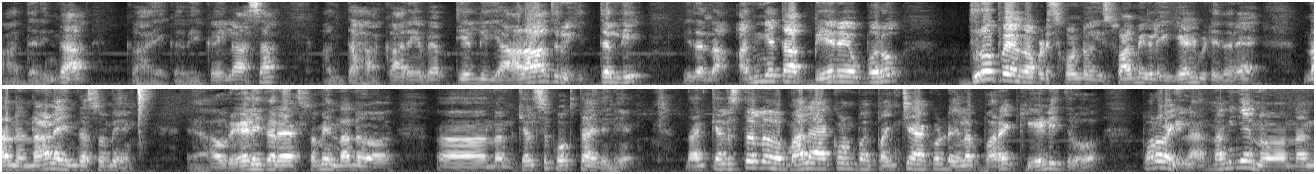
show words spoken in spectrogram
ಆದ್ದರಿಂದ ಕಾಯಕವೇ ಕೈಲಾಸ. ಅಂತಹ ಕಾರ್ಯವ್ಯಾಪ್ತಿಯಲ್ಲಿ ಯಾರಾದರೂ ಇದ್ದಲ್ಲಿ ಇದನ್ನು ಅನ್ಯತಾ ಬೇರೆಯೊಬ್ಬರು ದುರುಪಯೋಗ ಪಡಿಸ್ಕೊಂಡು ಈ ಸ್ವಾಮಿಗಳಿಗೆ ಹೇಳ್ಬಿಟ್ಟಿದ್ದಾರೆ. ನನ್ನ ನಾಳೆಯಿಂದ ಸ್ವಾಮಿ ಅವ್ರು ಹೇಳಿದ್ದಾರೆ, ಸ್ವಾಮಿ, ನಾನು ನನ್ನ ಕೆಲಸಕ್ಕೆ ಹೋಗ್ತಾ ಇದ್ದೀನಿ. ನಾನು ಕೆಲಸದಲ್ಲೂ ಮಾಲೆ ಹಾಕೊಂಡು ಪಂಚೆ ಹಾಕೊಂಡು ಎಲ್ಲ ಬರೋಕ್ಕೆ ಹೇಳಿದರು ಪರವಾಗಿಲ್ಲ, ನನಗೇನು ನನ್ನ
